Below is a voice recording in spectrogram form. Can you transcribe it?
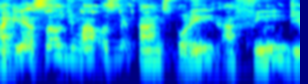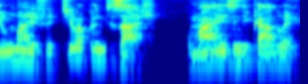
a criação de mapas mentais, porém, a fim de uma efetiva aprendizagem. O mais indicado é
